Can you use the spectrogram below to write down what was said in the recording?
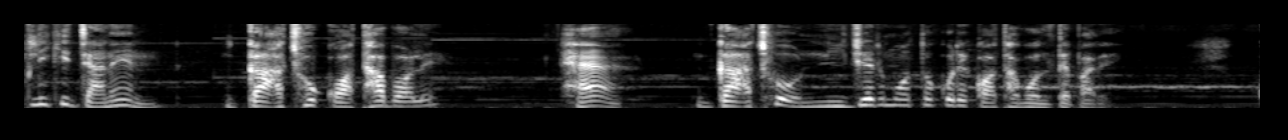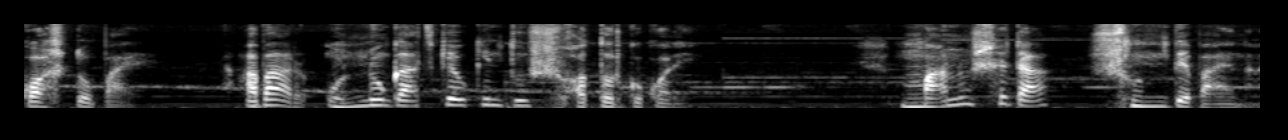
আপনি কি জানেন গাছও কথা বলে? হ্যাঁ গাছও নিজের মতো করে কথা বলতে পারে। কষ্ট পায়। আবার অন্য গাছকেও কিন্তু সতর্ক করে। মানুষ সেটা শুনতে পায় না।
